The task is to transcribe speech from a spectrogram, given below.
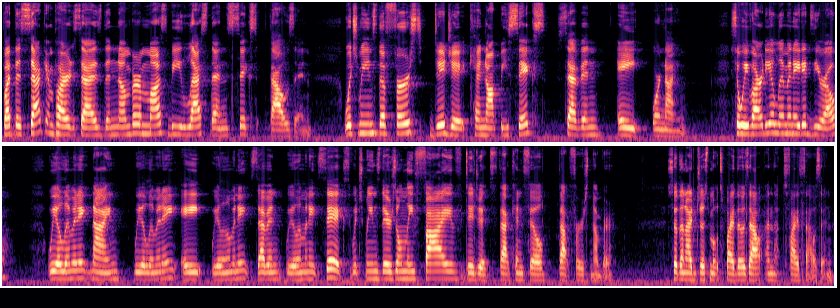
But the second part says the number must be less than 6,000, which means the first digit cannot be 6, 7, 8, or 9. So we've already eliminated 0. We eliminate 9. We eliminate 8. We eliminate 7. We eliminate 6, which means there's only 5 digits that can fill that first number. So then I'd just multiply those out, and that's 5,000.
